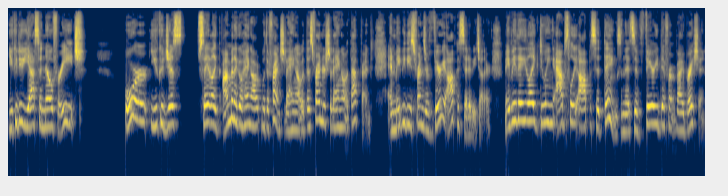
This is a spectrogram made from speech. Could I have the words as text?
You could do yes and no for each, or you could just say like i'm going to go hang out with a friend should i hang out with this friend or should i hang out with that friend and maybe these friends are very opposite of each other maybe they like doing absolutely opposite things and it's a very different vibration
